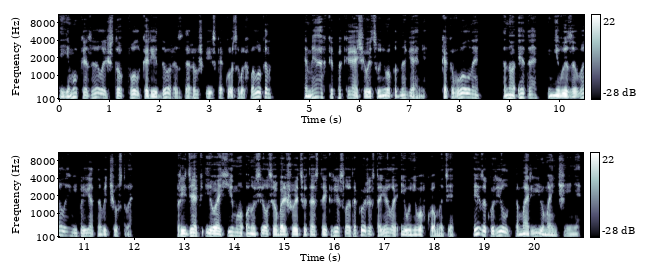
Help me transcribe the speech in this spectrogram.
Ему казалось, что пол коридора с дорожкой из кокосовых волокон мягко покачивается у него под ногами, как волны но это не вызывало неприятного чувства. Придя к Иоахиму, он уселся в большое цветастое кресло, такое же стояло и у него в комнате, и закурил Марию Манчини.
